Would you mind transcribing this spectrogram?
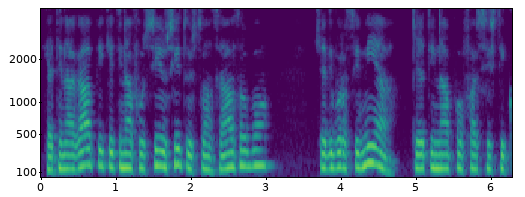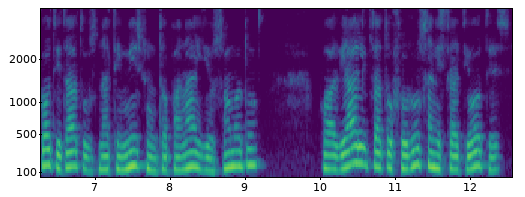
Για την αγάπη και την αφοσίωσή τους στον Θεάνθρωπο, για την προθυμία και την αποφασιστικότητά τους να τιμήσουν το Πανάγιο Σώμα Του, που αδιάλειπτα το φρουρούσαν οι στρατιώτες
